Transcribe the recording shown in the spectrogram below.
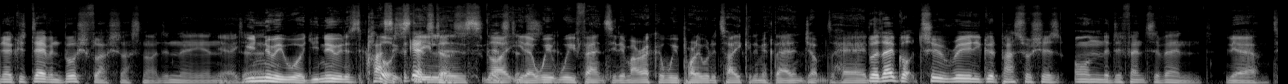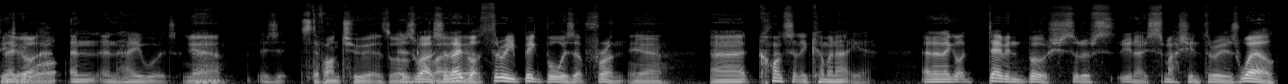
you know, because Devin Bush flashed last night, didn't he? And Yeah, uh, you knew he would. You knew it was the classic course, Steelers. Like you know, us, we, yeah. we fancied him. I reckon we probably would have taken him if they hadn't jumped ahead. But they've got two really good pass rushers on the defensive end. yeah, TJ Watt, and and Heyward. Yeah. Um, is it Stephon Tuitt as well. as well? So they've yeah. got three big boys up front. yeah. uh, constantly coming at you. And then they got Devin Bush sort of, you know, smashing through as well.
